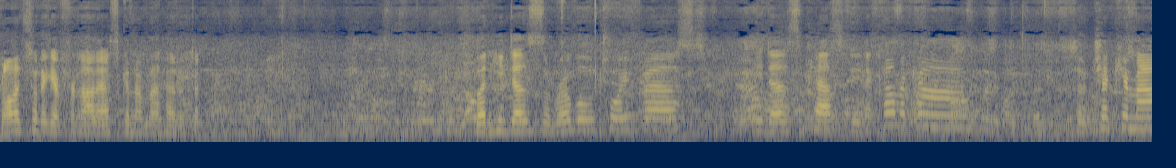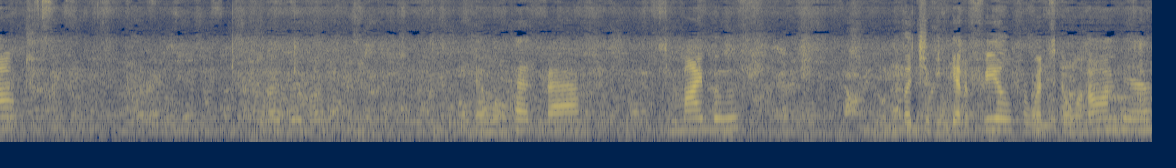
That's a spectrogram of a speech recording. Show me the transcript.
Well, that's what I get for not asking him ahead of time. But he does the Robo Toy Fest. He does the Pasadena Comic Con. So check him out. Then we'll head back to my booth. But you can get a feel for what's going on here.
